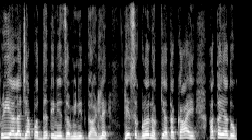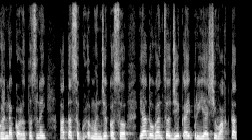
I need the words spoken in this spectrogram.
प्रियाला ज्या पद्धतीने जमिनीत गाडले हे सगळं नक्की आता काय आहे? आता या दोघांना कळतच नाही. आता सगळं म्हणजे कसं? या दोघांचं जे काही प्रियाशी वागतात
